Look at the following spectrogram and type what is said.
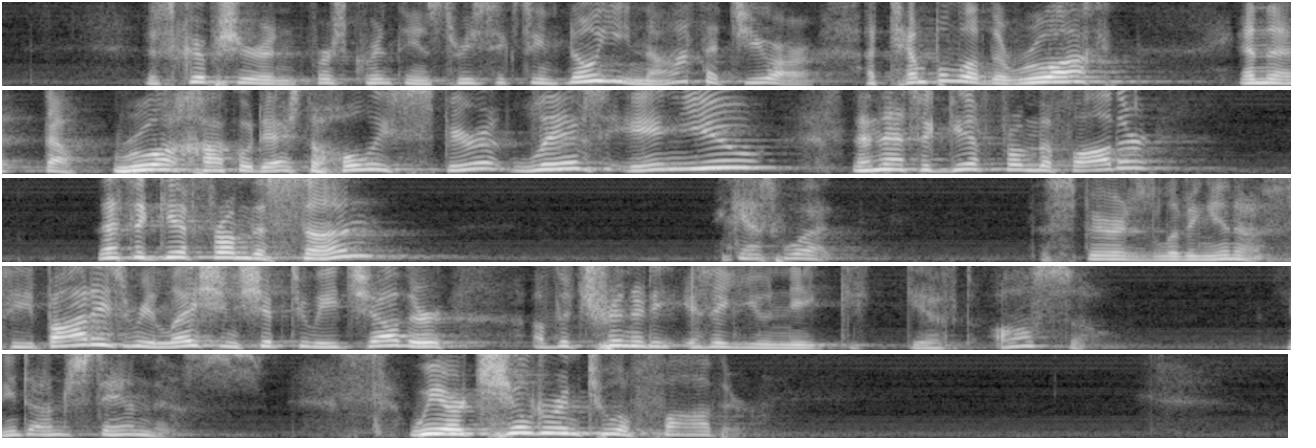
The scripture in 1 Corinthians 3.16, know ye not that you are a temple of the Ruach and the, the Ruach HaKodesh, the Holy Spirit lives in you? And that's a gift from the Father. That's a gift from the Son. And guess what? The Spirit is living in us. See, body's relationship to each other of the Trinity is a unique gift also. You need to understand this. We are children to a Father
